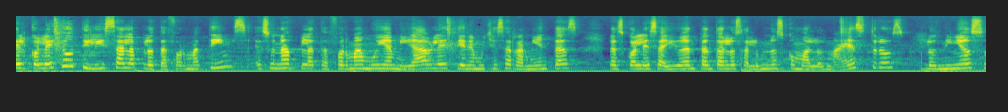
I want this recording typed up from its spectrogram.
El colegio utiliza la plataforma Teams, es una plataforma muy amigable, tiene muchas herramientas las cuales ayudan tanto a los alumnos como a los maestros. Los niños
